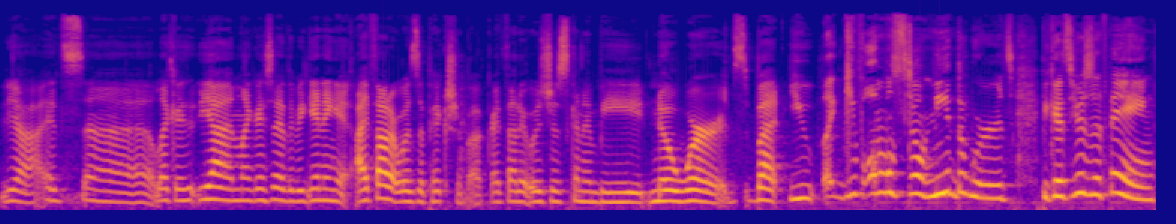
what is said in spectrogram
Yeah, it's uh, like I, yeah, and like I said at the beginning, it, I thought it was a picture book. I thought it was just gonna be no words, but you like you almost don't need the words because here's the thing:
